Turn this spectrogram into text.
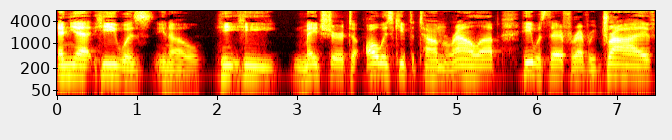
And yet he was, you know, he, he made sure to always keep the town morale up. He was there for every drive.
